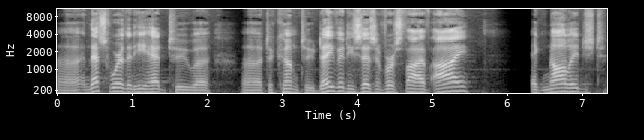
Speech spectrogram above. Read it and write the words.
Uh, and that's where that he had to, uh, to come to. David, he says in verse 5, I acknowledged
